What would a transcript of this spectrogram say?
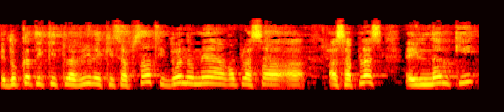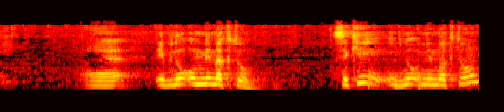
Et donc quand il quitte la ville et qu'il s'absente, il doit nommer un remplaçant à, à, sa place. Et il nomme qui? Ibn Ummi Maktoum. C'est qui Ibn Ummi Maktoum?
